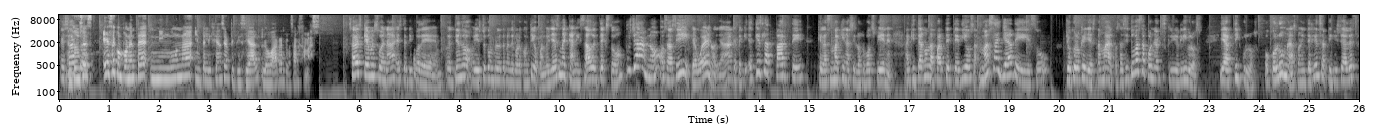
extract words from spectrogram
Exacto. Entonces, ese componente ninguna inteligencia artificial lo va a reemplazar jamás. ¿Sabes qué me suena este tipo de... Entiendo y estoy completamente de acuerdo contigo. Cuando ya es mecanizado el texto, pues ya, ¿no? O sea, sí, qué bueno, ya. Que te... Es que es la parte que las máquinas y los robots vienen, a quitarnos la parte tediosa. Más allá de eso, yo creo que ya está mal. O sea, si tú vas a ponerte a escribir libros y artículos o columnas con inteligencia artificiales,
